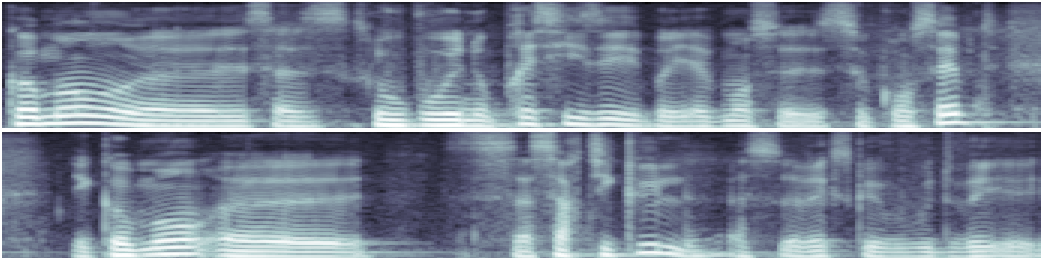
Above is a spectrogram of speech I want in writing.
comment, euh, est-ce que vous pouvez nous préciser brièvement ce, ce concept et comment euh, ça s'articule avec ce que vous, devez,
